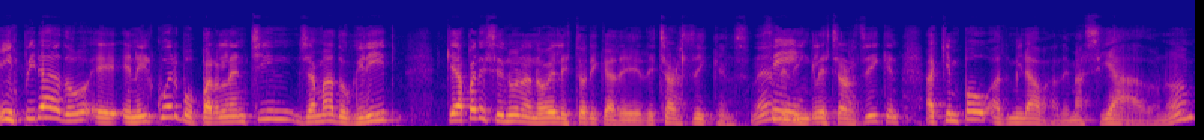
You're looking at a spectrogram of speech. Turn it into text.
Inspirado eh, en el cuervo parlanchín llamado Grip, que aparece en una novela histórica de, de Charles Dickens, ¿eh? Sí. del inglés Charles Dickens, a quien Poe admiraba demasiado, ¿no?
